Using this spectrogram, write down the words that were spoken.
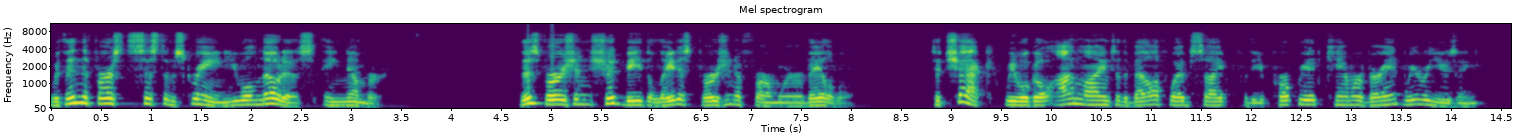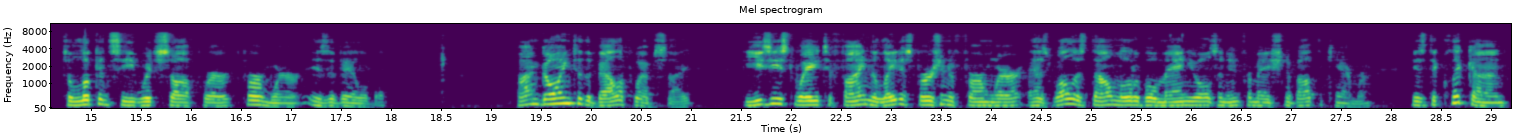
Within the first system screen you will notice a number. This version should be the latest version of firmware available. To check, we will go online to the Balluff website for the appropriate camera variant we are using to look and see which software firmware is available. Upon going to the Balluff website, the easiest way to find the latest version of firmware as well as downloadable manuals and information about the camera is to click on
